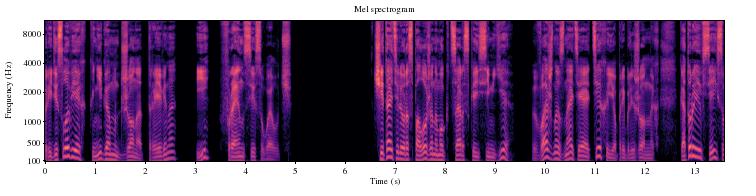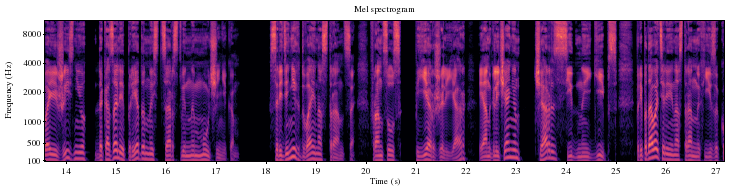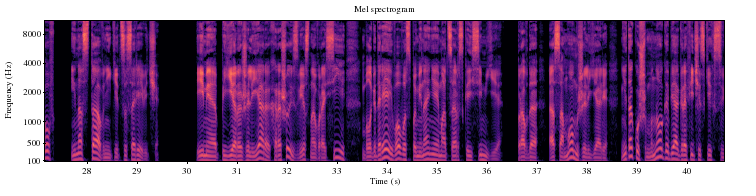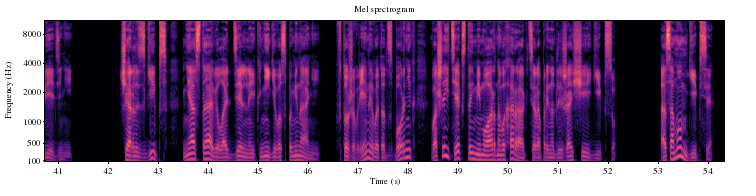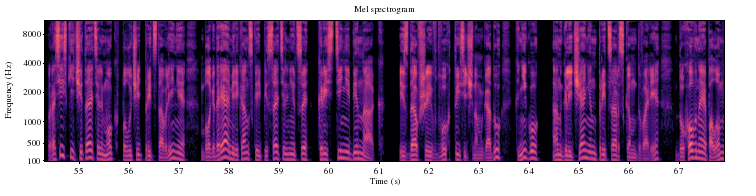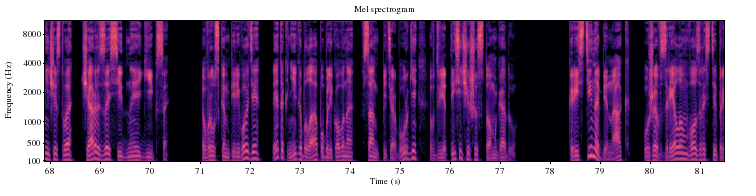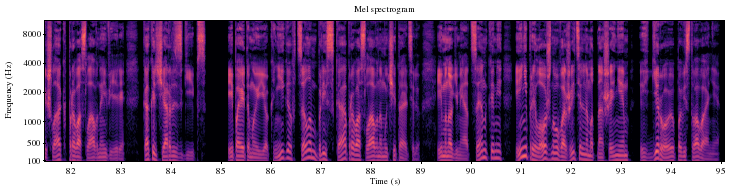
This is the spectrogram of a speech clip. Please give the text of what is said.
Предисловие к книгам Джона Тревина и Фрэнсис Уэлч. Читателю, расположенному к царской семье, важно знать и о тех ее приближенных, которые всей своей жизнью доказали преданность царственным мученикам. Среди них два иностранца — француз Пьер Жильяр и англичанин Чарльз Сидней Гибс, преподаватели иностранных языков и наставники цесаревича. Имя Пьера Жильяра хорошо известно в России благодаря его воспоминаниям о царской семье. Правда, о самом Жильяре не так уж много биографических сведений. Чарльз Гибс не оставил отдельной книги воспоминаний. В то же время в этот сборник вошли тексты мемуарного характера, принадлежащие Гибсу. О самом Гибсе российский читатель мог получить представление благодаря американской писательнице Кристине Бинак, издавшей в 2000 году книгу «Англичанин при царском дворе. Духовное паломничество Чарльза Сиднея Гибса». В русском переводе эта книга была опубликована в Санкт-Петербурге в 2006 году. Кристина Бинак уже в зрелом возрасте пришла к православной вере, как и Чарльз Гибс, и поэтому ее книга в целом близка православному читателю и многими оценками и непреложно уважительным отношением к герою повествования.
